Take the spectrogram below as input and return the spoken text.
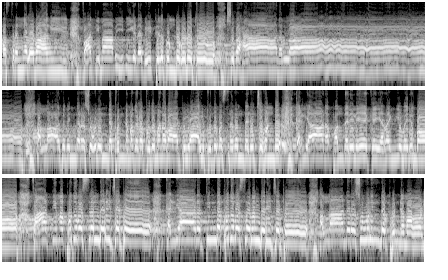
വസ്ത്രങ്ങൾ വാങ്ങി ഫാത്തിമ ബീബിയുടെ വീട്ടിൽ കൊണ്ടുകൊടുത്തു. സുബഹാനല്ലാ. അള്ളാഹുവിന്റെ റസൂലിന്റെ പൊന്നമകൾ പുതുമണവാട്ടിയായി പുതുവസ്ത്രവും ധരിച്ചുകൊണ്ട് കല്യാണ പന്തലിലേക്ക് ഇറങ്ങി വരുമ്പോ ഫാത്തിമ പുതുവസ്ത്രം ധരിച്ചിട്ട് കല്യാണത്തിന്റെ പുതുവസ്ത്രം ധരിച്ചിട്ട് അള്ളാന്റെ റസൂലിന്റെ പൊന്നമോൾ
